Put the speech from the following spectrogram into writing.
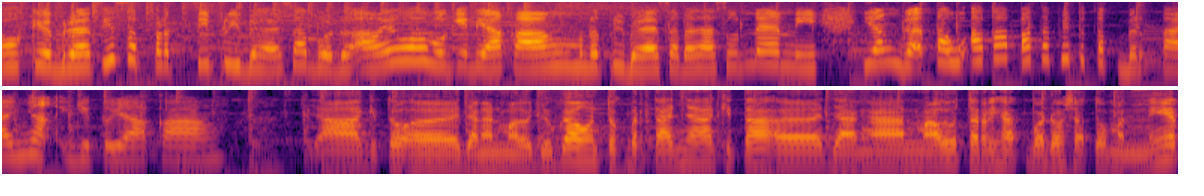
Oke, berarti seperti peribahasa bodoh alewa mungkin ya Kang. Menurut peribahasa bahasa Sunda nih Yang nggak tahu apa-apa tapi tetap bertanya gitu ya Kang Ya gitu, eh, jangan malu juga untuk bertanya. Kita eh, jangan malu terlihat bodoh satu menit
